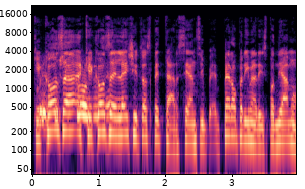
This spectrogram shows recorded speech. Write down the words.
che cosa, che cosa è lecito aspettarsi? Anzi, però prima rispondiamo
